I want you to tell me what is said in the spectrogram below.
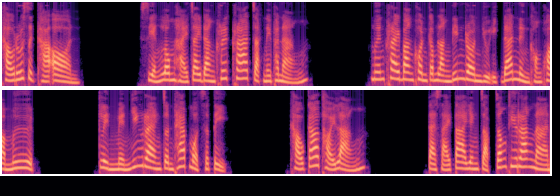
เขารู้สึกขาอ่อน เสียงลมหายใจดังครืดคราดจากในผนัง เหมือนใครบางคนกำลังดิ้นรนอยู่อีกด้านหนึ่งของความมืด กลิ่นเหม็นยิ่งแรงจนแทบหมดสติ เขาก้าวถอยหลัง แต่สายตายังจับจ้องที่ร่างนั้น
